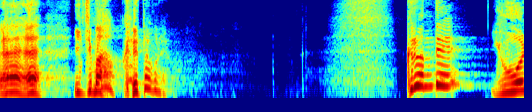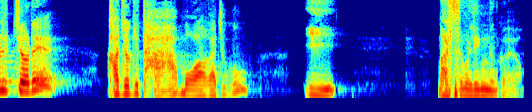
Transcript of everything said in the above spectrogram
에, 에 읽지 마 그랬다고 해요. 그런데 6월절에 가족이 다 모아가지고 이 말씀을 읽는 거예요.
